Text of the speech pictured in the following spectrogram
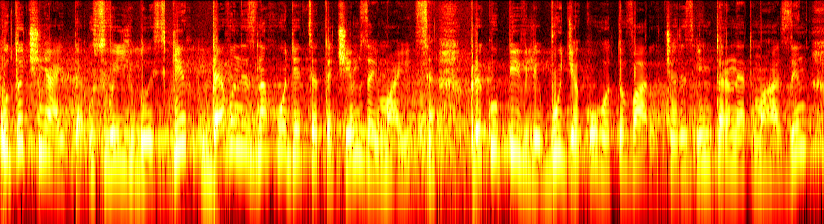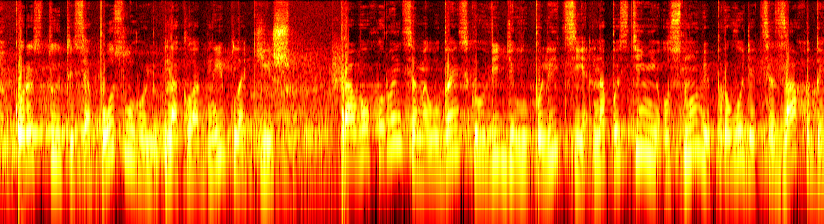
Уточняйте у своїх близьких, де вони знаходяться та чим займаються. При купівлі будь-якого товару через інтернет-магазин користуйтеся послугою накладний платіж. Правоохоронцями Лубенського відділу поліції на постійній основі проводяться заходи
